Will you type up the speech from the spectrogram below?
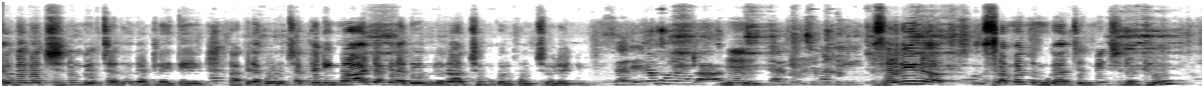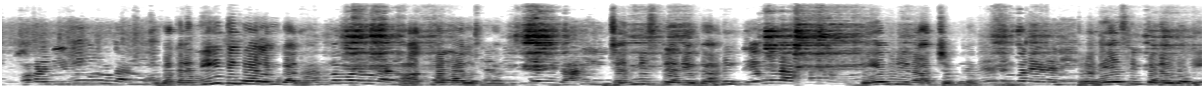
ఐదవ వచనం మీరు చదివినట్లయితే అక్కడ కూడా చక్కటి మాట అక్కడ దేవుని రాజ్యం కొరకు చూడండి. శరీర సంబంధముగా జన్మించినట్లు ఒకరి నీతి మూలముగాను ఆత్మ జన్మిస్తేనే గాని జన్మిస్తేనే గాని దేవుని రాజ్యంలో ప్రవేశింపలేదని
